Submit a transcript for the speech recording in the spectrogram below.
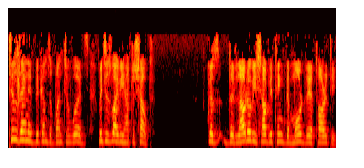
Till then, it becomes a bunch of words, which is why we have to shout. Because the louder we shout, we think the more the authority.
